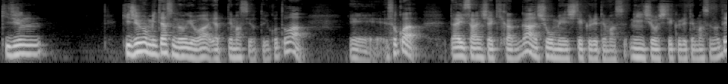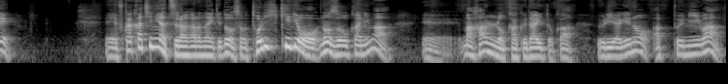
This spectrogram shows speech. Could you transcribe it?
基準、基準を満たす農業はやってますよということは、えー、そこは第三者機関が証明してくれてます、認証してくれてますので、えー、付加価値にはつながらないけど、その取引量の増加には、えー、まあ販路拡大とか売上のアップには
